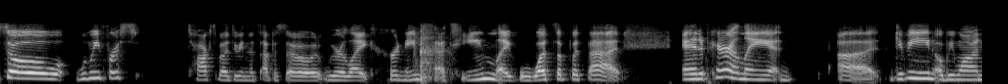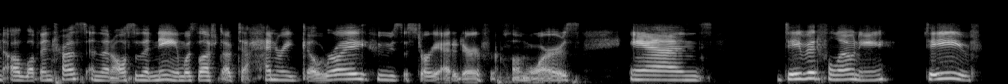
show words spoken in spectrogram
So when we first talked about doing this episode, we were like, her name's Satine. Like, what's up with that? And apparently, uh, giving Obi Wan a love interest and then also the name was left up to Henry Gilroy, who's a story editor for Clone Wars, and David Filoni. Dave,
